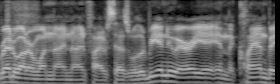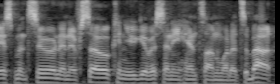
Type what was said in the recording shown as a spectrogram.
Redwater1995 says, Will there be a new area in the clan basement soon? And if so, can you give us any hints on what it's about?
